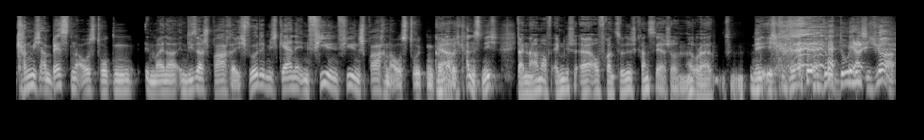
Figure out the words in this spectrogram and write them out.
kann mich am besten ausdrucken in meiner, in dieser Sprache. Ich würde mich gerne in vielen, vielen Sprachen ausdrücken können, Ja. aber ich kann es nicht. Dein Name auf Englisch, äh, auf Französisch kannst du ja schon, ne? Oder Nee, ich, du, du ja, nicht. ich, ja.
